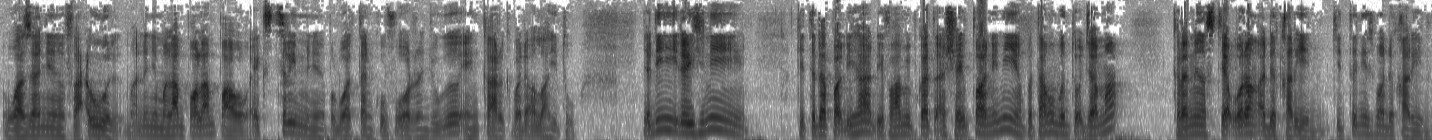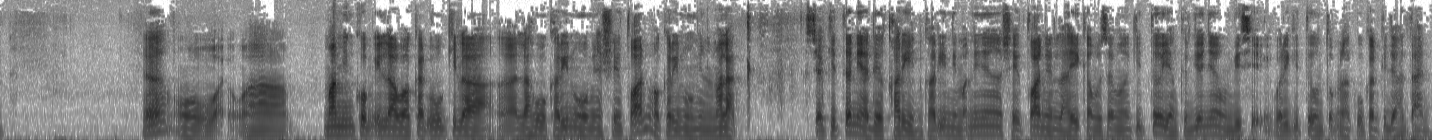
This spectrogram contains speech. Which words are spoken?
Wazannya fa'ul, maknanya melampau-lampau, ekstrimnya perbuatan kufur dan juga engkar kepada Allah itu. Jadi dari sini kita dapat lihat, difahami perkataan syaitan ini yang pertama bentuk jamak kerana setiap orang ada karin kita ni semua ada karin ya oh, ma minkum illa wa kad ukila uh, lahu karinuhu min syaitan wa karinuhu min malak setiap kita ni ada karin karin ni maknanya syaitan yang lahirkan bersama kita yang kerjanya membisik kepada kita untuk melakukan kejahatan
